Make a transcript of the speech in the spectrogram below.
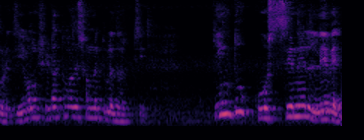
করেছি এবং সেটা তোমাদের সামনে তুলে ধরছি। কিন্তু কোশ্চেনের লেভেল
